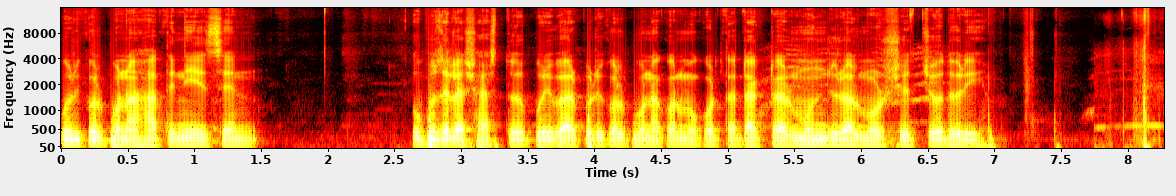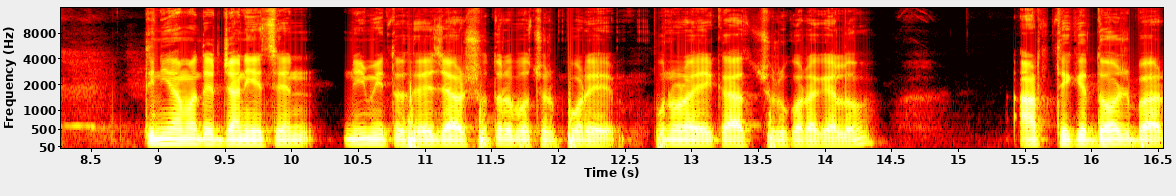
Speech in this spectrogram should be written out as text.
পরিকল্পনা হাতে নিয়েছেন উপজেলা স্বাস্থ্য পরিবার পরিকল্পনা কর্মকর্তা ডাক্তার মঞ্জুর আল মোর্শেদ চৌধুরী। তিনি আমাদের জানিয়েছেন, নির্মিত হয়ে যাওয়ার সতেরো বছর পরে পুনরায় এই কাজ শুরু করা গেল। আট থেকে দশ বার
